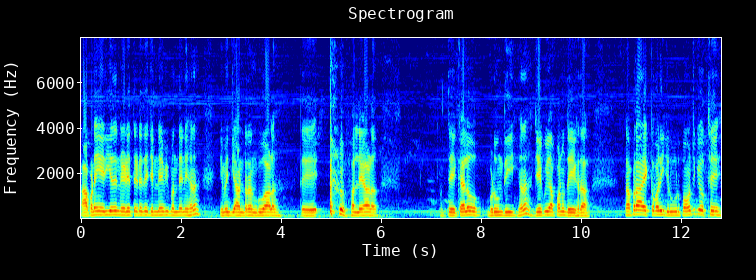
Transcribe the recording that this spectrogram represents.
ਆਪਣੇ ਏਰੀਆ ਦੇ ਨੇੜੇ ਤੇੜੇ ਦੇ ਜਿੰਨੇ ਵੀ ਬੰਦੇ ਨੇ ਹਨਾ, ਜਿਵੇਂ ਜੰਡ, ਰੰਗੂਵਾਲ ਤੇ ਫੱਲੇਵਾਲ ਤੇ ਕਹਿ ਲਓ ਬੜੂੰਦੀ ਹਨਾ, ਜੇ ਕੋਈ ਆਪਾਂ ਨੂੰ ਦੇਖਦਾ, ਤਾਂ ਭਰਾ ਇੱਕ ਵਾਰੀ ਜ਼ਰੂਰ ਪਹੁੰਚ ਕੇ ਉੱਥੇ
